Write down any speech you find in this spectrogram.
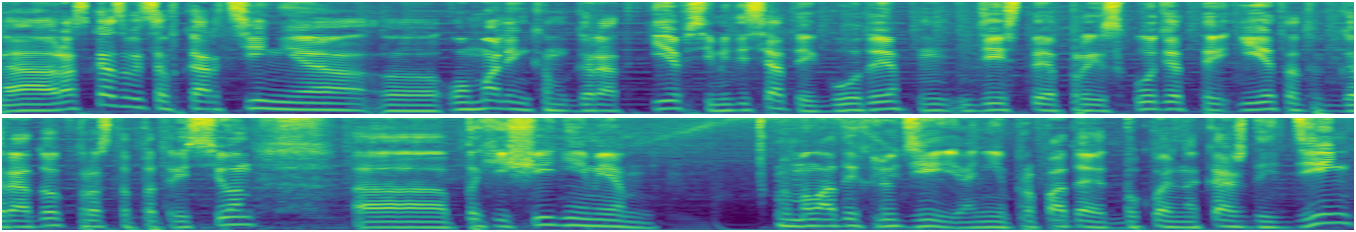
А, рассказывается в картине э, о маленьком городке. В 70-е годы м, действие происходит, и этот городок просто потрясен э, похищениями молодых людей, они пропадают буквально каждый день,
